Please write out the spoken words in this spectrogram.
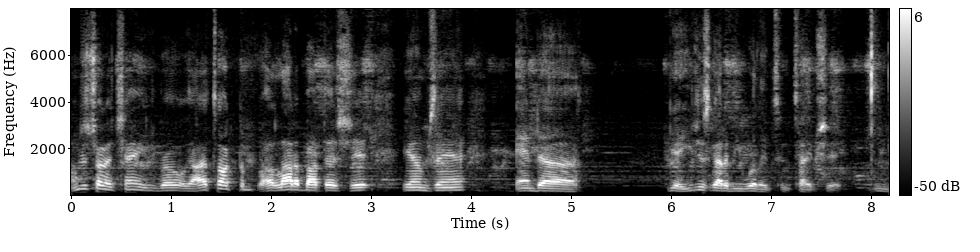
I'm just trying to change, bro. I talked a lot about that shit. You know what I'm saying? And uh, yeah, you just got to be willing to type shit. Mm.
